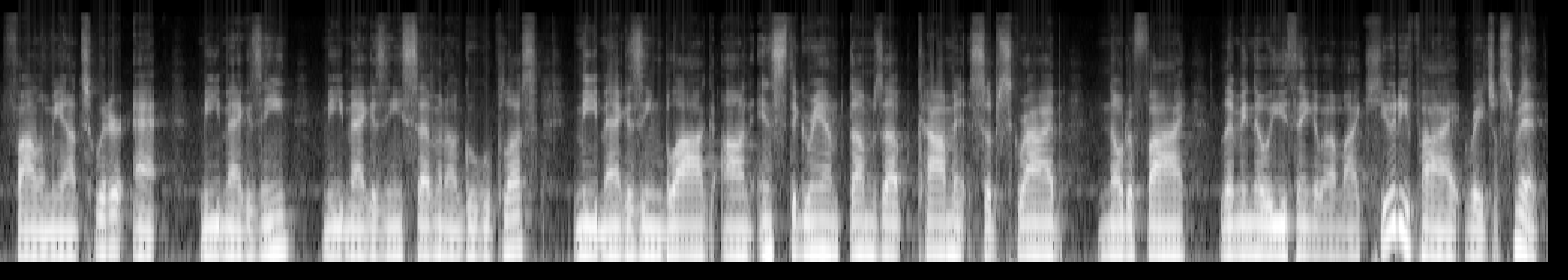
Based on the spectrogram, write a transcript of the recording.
Follow me on Twitter at MEET Magazine, MEET Magazine 7 on Google Plus, MEET Magazine blog on Instagram. Thumbs up, comment, subscribe, notify. Let me know what you think about my cutie pie, Raychiel Smith.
